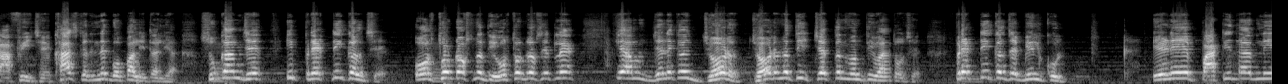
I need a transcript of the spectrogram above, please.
કાફી છે. ખાસ કરીને ગોપાલ ઇટાલિયા. શું કામ છે? એ પ્રેક્ટિકલ છે. ઓર્થોડોક્સ નથી. ઓર્થોડોક્સ એટલે કે આમ જેને કહેવાય જડ. જડ નથી ચેતનવંતી વાતો છે. પ્રેક્ટિકલ છે બિલકુલ. એણે પાટીદારની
